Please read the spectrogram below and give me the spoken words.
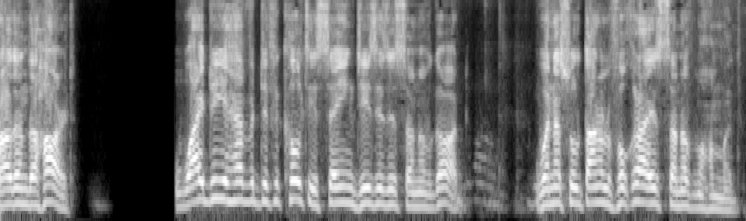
run the heart why do you have difficulty seeing Jesus is is son of God when a Sultan al Fuqara is son of Muhammad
